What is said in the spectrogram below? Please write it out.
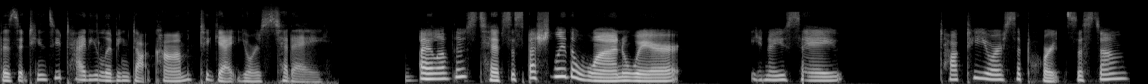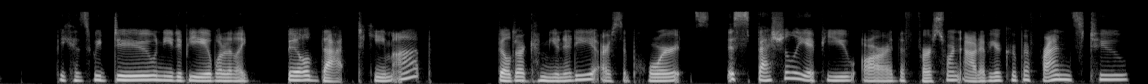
Visit teensytidyliving.com to get yours today. I love those tips, especially the one where, you know, you say, talk to your support system because we do need to be able to like build that team up, build our community, our supports, especially if you are the first one out of your group of friends to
